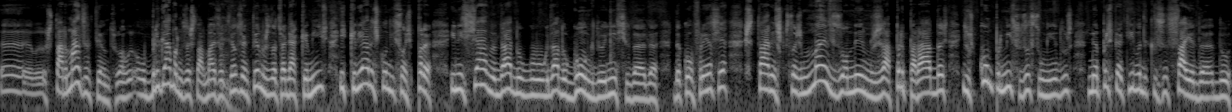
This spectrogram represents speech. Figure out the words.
uh, estar mais atentos, obrigava-nos a estar mais atentos em termos de atalhar caminhos e criar as condições para, iniciado, dado, dado o gong do início da, da, da conferência, estarem as questões mais ou menos já preparadas e os compromissos assumidos na perspectiva de que se saia da, do,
